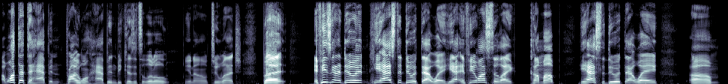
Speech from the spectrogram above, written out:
I want that to happen. Probably won't happen because it's a little, you know, too much. But if he's gonna do it, he has to do it that way. He ha- if he wants to like come up, he has to do it that way. Um,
